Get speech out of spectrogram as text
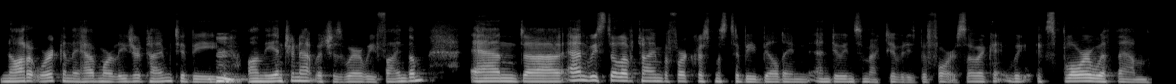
not at work and they have more leisure time to be mm. on the internet, which is where we find them. And uh, and we still have time before Christmas to be building and doing some activities before. So can, we explore with them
